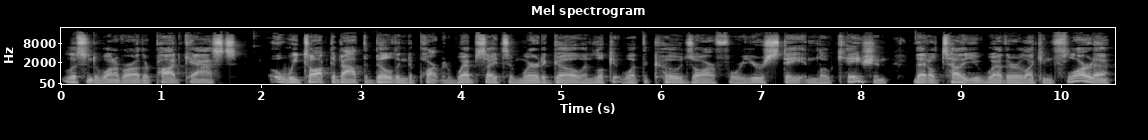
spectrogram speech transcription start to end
listen to one of our other podcasts, we talked about the building department websites and where to go and look at what the codes are for your state and location. That'll tell you whether, like in Florida,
